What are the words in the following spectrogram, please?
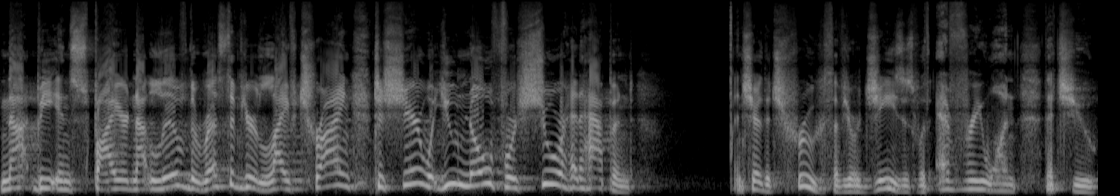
not be inspired, not live the rest of your life trying to share what you know for sure had happened and share the truth of your Jesus with everyone that you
